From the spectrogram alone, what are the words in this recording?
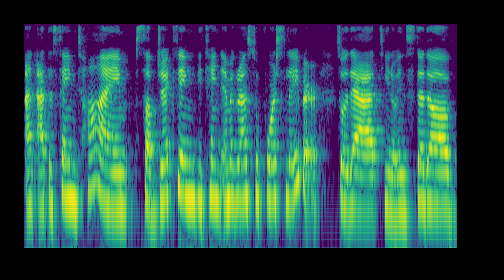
And at the same time subjecting detained immigrants to forced labor so that you know instead of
